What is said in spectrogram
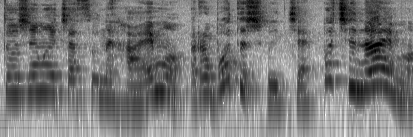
тож ми часу не гаємо, роботу швидше починаємо.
